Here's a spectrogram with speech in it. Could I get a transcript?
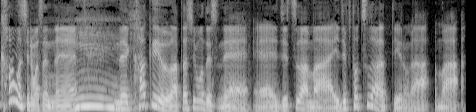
かもしれませんね。えー、で、各いう私もですね、えー、実はまあ、エジプトツアーっていうのが、まあ、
